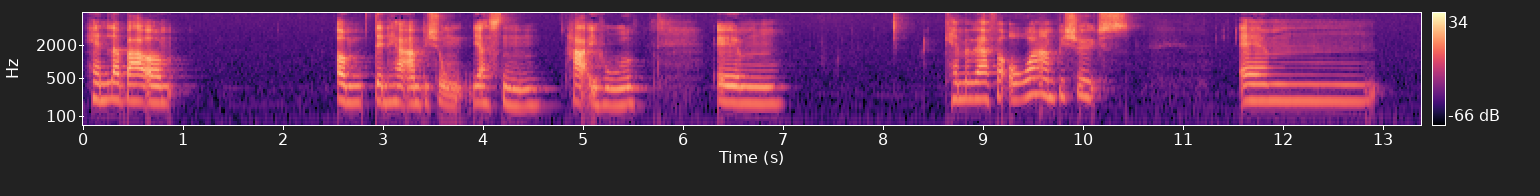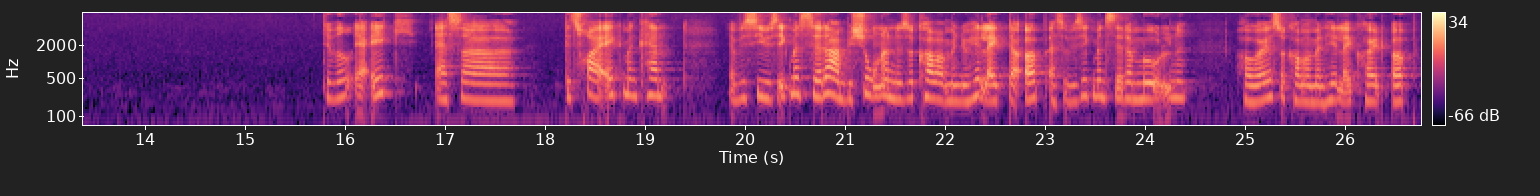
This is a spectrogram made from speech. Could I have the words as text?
handler bare om, om den her ambition, jeg sådan har i hovedet. Øhm, kan man være for overambitiøs? Øhm, det ved jeg ikke. Altså, det tror jeg ikke, man kan. Jeg vil sige, hvis ikke man sætter ambitionerne, så kommer man jo heller ikke derop. Altså, hvis ikke man sætter målene høje, så kommer man heller ikke højt op.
